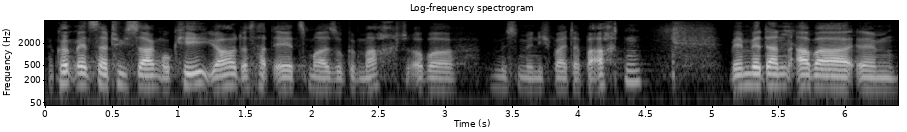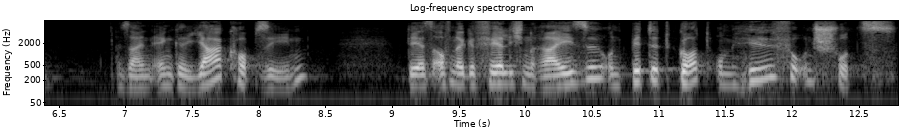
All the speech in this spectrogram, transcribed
Da könnte man jetzt natürlich sagen, okay, ja, das hat er jetzt mal so gemacht, aber müssen wir nicht weiter beachten. Wenn wir dann aber ähm, seinen Enkel Jakob sehen, der ist auf einer gefährlichen Reise und bittet Gott um Hilfe und Schutz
